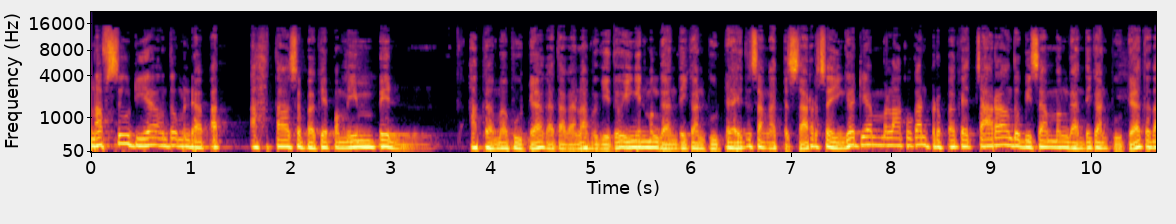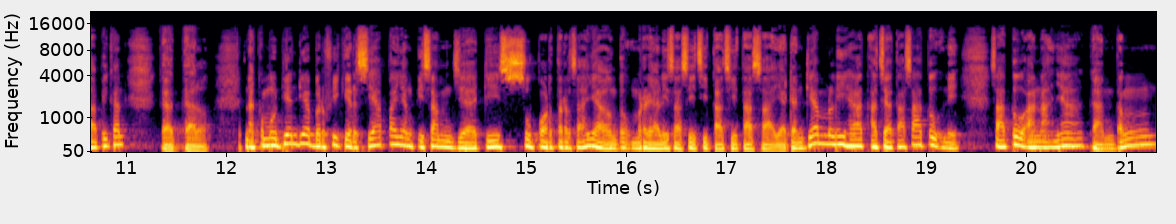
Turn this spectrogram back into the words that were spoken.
Nafsu dia untuk mendapat tahta sebagai pemimpin agama Buddha katakanlah begitu ingin menggantikan Buddha itu sangat besar sehingga dia melakukan berbagai cara untuk bisa menggantikan Buddha tetapi kan gagal. Nah kemudian dia berpikir siapa yang bisa menjadi supporter saya untuk merealisasi cita-cita saya dan dia melihat Ajata satu nih satu anaknya ganteng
